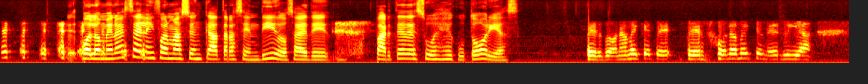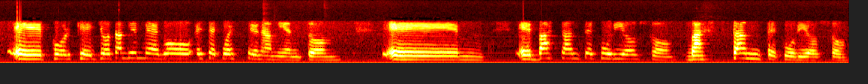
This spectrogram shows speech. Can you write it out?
Por lo menos esa es la información que ha trascendido, o sea, de parte de sus ejecutorias. Perdóname que te, perdóname que me ría. Eh, porque yo también me hago ese cuestionamiento. Eh, es bastante curioso, bastante curioso,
